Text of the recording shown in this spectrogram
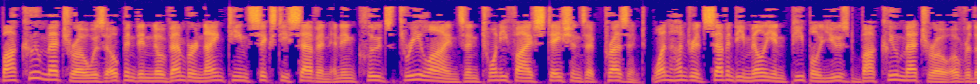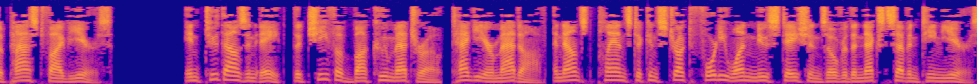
Baku Metro was opened in November 1967 and includes three lines and 25 stations at present. 170 million people used Baku Metro over the past five years. In 2008, the chief of Baku Metro, Taghi Ahmadov, announced plans to construct 41 new stations over the next 17 years.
